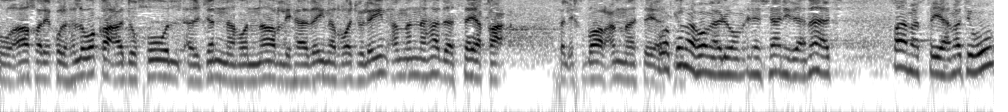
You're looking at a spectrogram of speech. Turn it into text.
وآخر يقول هل وقع دخول الجنة والنار لهذين الرجلين أم أن هذا سيقع؟ فالإخبار عما سيأتي. وكما هو معلوم الإنسان إذا مات قامت قيامته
